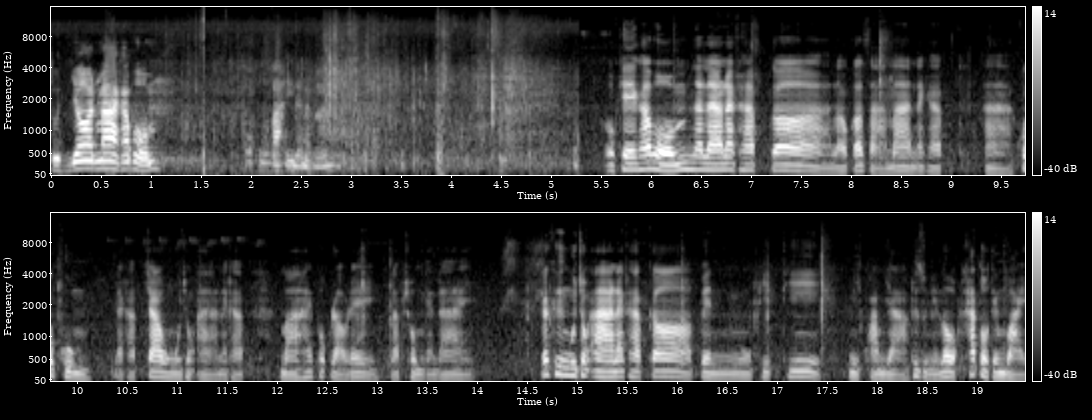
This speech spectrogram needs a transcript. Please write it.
สุดยอดมากครับผม ไปเดินแบบนี้ โอเคครับผมแล้วแล้วนะครับก็เราก็สามารถนะครับควบคุมนะครับเจ้างูจงอางนะครับ มาให้พวกเราได้รับชมกันได้ ก็คืองูจงอางนะครับ ก็เป็นงูพิษที่มีความยาวที่สุดในโลก ถ้าโตเต็มวัย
